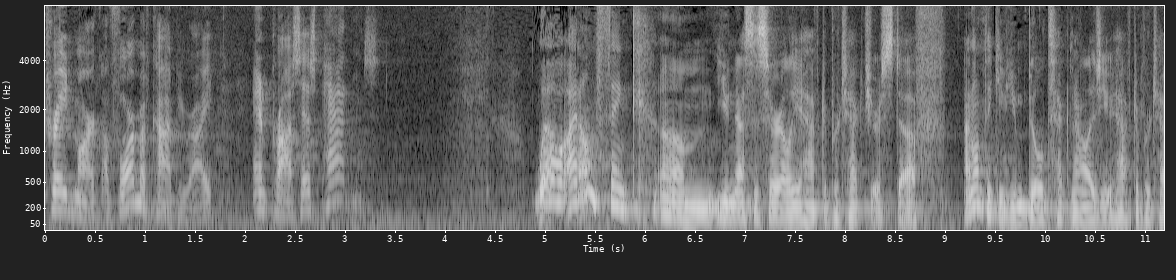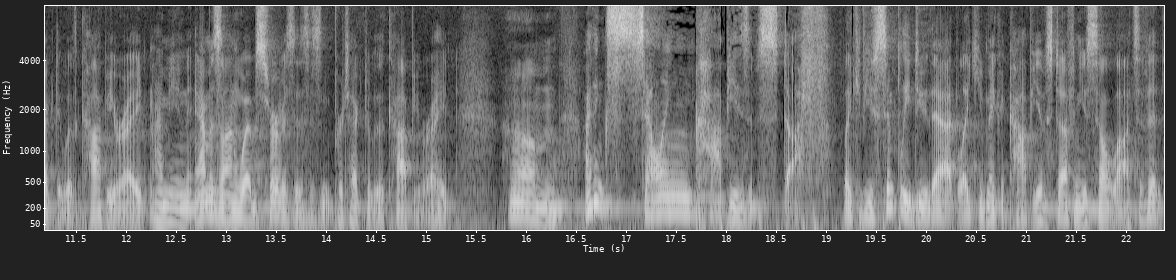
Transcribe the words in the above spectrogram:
trademark, a form of copyright, and process patents? Well, I don't think um, you necessarily have to protect your stuff. I don't think if you build technology, you have to protect it with copyright. I mean, Amazon Web Services isn't protected with copyright. Um, I think selling copies of stuff, like if you simply do that, like you make a copy of stuff and you sell lots of it,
